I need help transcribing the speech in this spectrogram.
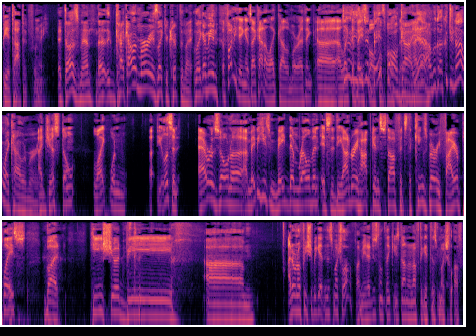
be a topic for me. It does, man. That, Ky- Kyler Murray is like your kryptonite. Like, I mean, The funny thing is, I kind of like Kyler Murray. I think uh, I like dude, the he's baseball a baseball football guy. thing. Yeah, how, how could you not like Kyler Murray? I just don't like when. Uh, you listen, Arizona. Uh, maybe he's made them relevant. It's the DeAndre Hopkins stuff. It's the Kingsbury fireplace. But he should be. Um, I don't know if he should be getting this much love. I mean, I just don't think he's done enough to get this much love.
